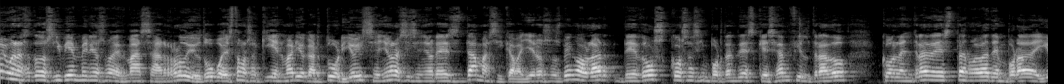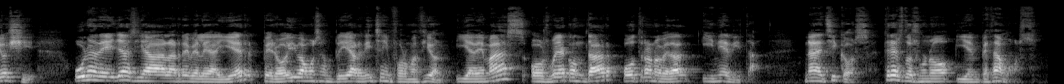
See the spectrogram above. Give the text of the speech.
Muy buenas a todos y bienvenidos una vez más a Rodo YouTube. Estamos aquí en Mario Kart Tour y hoy, señoras y señores, damas y caballeros, os vengo a hablar de dos cosas importantes que se han filtrado con la entrada de esta nueva temporada de Yoshi. Una de ellas ya la revelé ayer, pero hoy vamos a ampliar dicha información y además os voy a contar otra novedad inédita. Nada chicos, 3, 2, 1 y empezamos.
